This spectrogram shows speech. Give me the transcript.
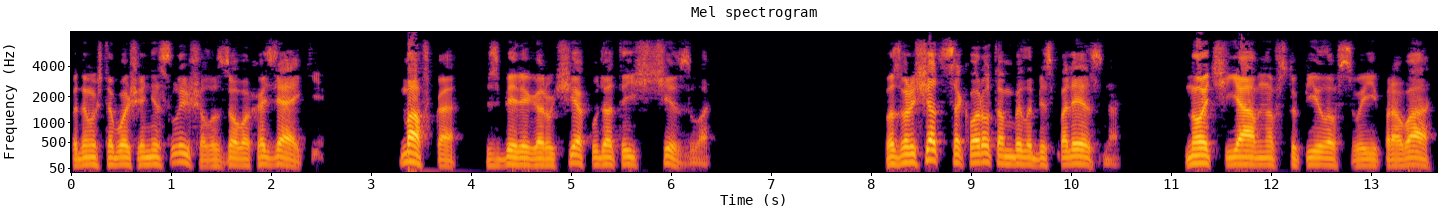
потому что больше не слышал зова хозяйки. Мавка с берега ручья куда-то исчезла. Возвращаться к воротам было бесполезно. Ночь явно вступила в свои права,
